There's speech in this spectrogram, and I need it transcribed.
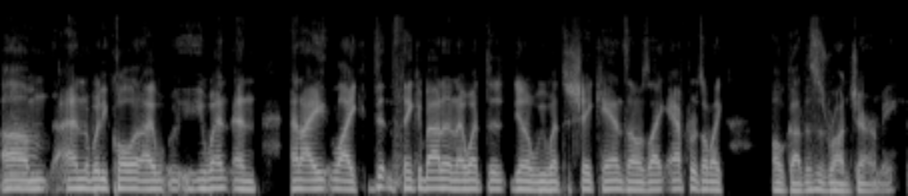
Um, and what do you call it? I he went and and I like didn't think about it, and I went to you know we went to shake hands, and I was like afterwards, I'm like, oh god, this is Ron Jeremy.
